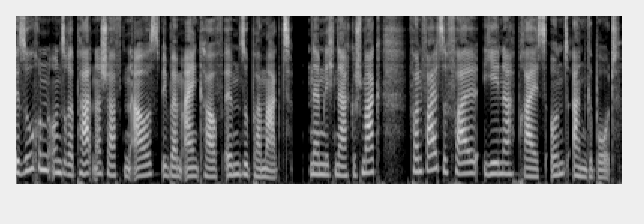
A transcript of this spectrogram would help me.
wir suchen unsere Partnerschaften aus wie beim Einkauf im Supermarkt, nämlich nach Geschmack, von Fall zu Fall, je nach Preis und Angebot.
